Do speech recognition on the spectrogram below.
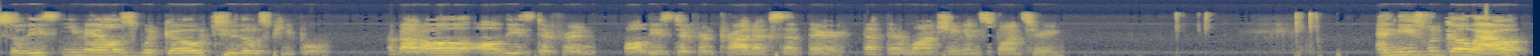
So these emails would go to those people about all, all these different all these different products that they're that they're launching and sponsoring. And these would go out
